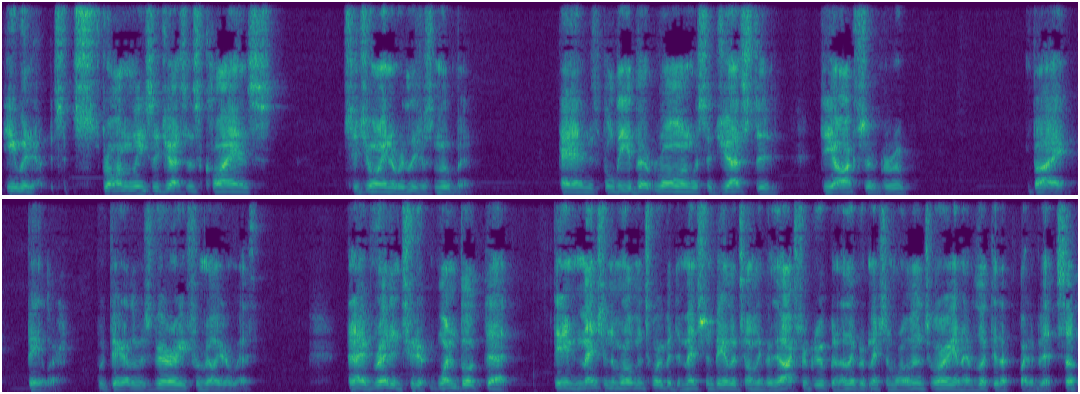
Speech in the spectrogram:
he would strongly suggest his clients to join a religious movement. And it's believed that Rowland was suggested the Oxford group by Baylor, who Baylor was very familiar with. And I've read in two, one book that they didn't mention the moral inventory, but they mentioned Baylor telling me to go to the Oxford group. Another group mentioned moral inventory, and I've looked it up quite a bit. So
